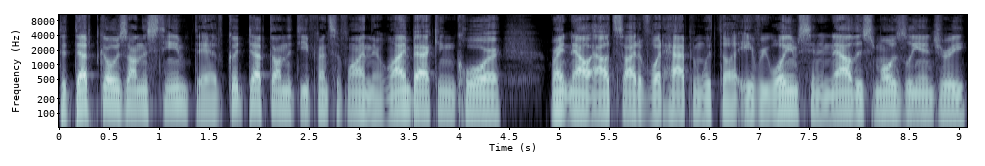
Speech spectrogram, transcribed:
the depth goes on this team, they have good depth on the defensive line. Their linebacking core right now, outside of what happened with uh, Avery Williamson and now this Mosley injury,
